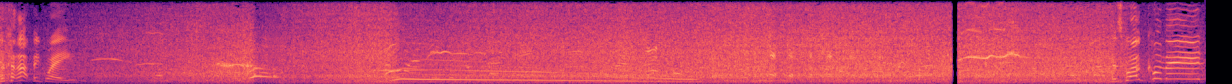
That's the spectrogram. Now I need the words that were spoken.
Look at that big wave. There's one coming.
